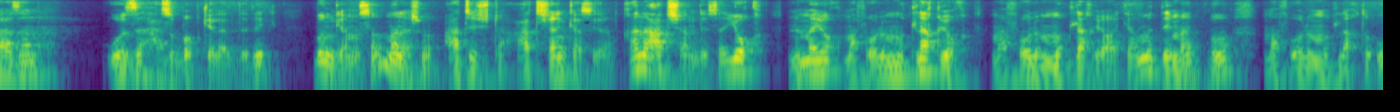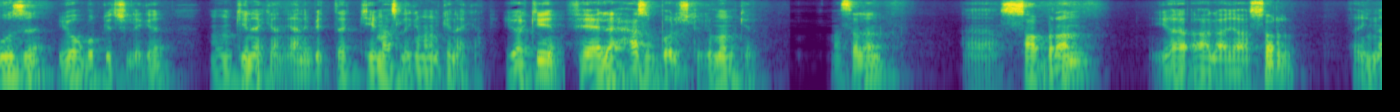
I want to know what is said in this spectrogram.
ba'zan o'zi hazb bo'lib keladi dedik. Bunga misol mana shu atishda atshan kasiran. Qani atshan desa yo'q. Nima yo'q? Maf'ulun mutlaq yo'q. Maf'ulun mutlaq yo'q ekanmi? Demak bu maf'ulun mutlaqni o'zi yo'q bo'lib ketishligi mumkin ekan. Ya'ni bu yerda kelmasligi mumkin ekan. Yoki fe'li hazb bo'lishligi mumkin. Masalan e, sabron ya ala yasir fa inna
